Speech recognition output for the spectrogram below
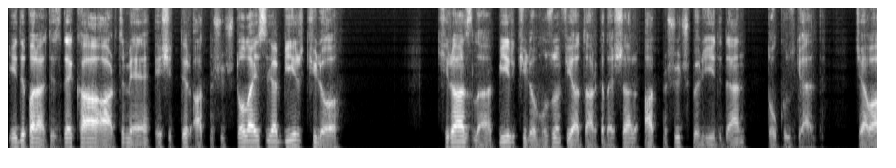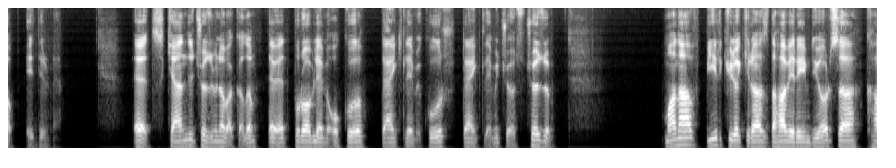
7 parantezde K artı M eşittir 63. Dolayısıyla 1 kilo kirazla 1 kilo muzun fiyatı arkadaşlar 63 bölü 7'den 9 geldi. Cevap Edirne. Evet, kendi çözümüne bakalım. Evet, problemi oku, denklemi kur, denklemi çöz. Çözüm. Manav 1 kilo kiraz daha vereyim diyorsa K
